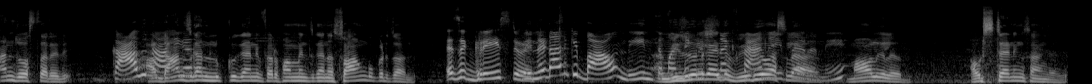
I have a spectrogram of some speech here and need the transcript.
అని చూస్తారు ఇది. కాదు డాన్స్ కానీ లుక్ కానీ పెర్ఫార్మెన్స్ కానీ సాంగ్ ఒకటి చాలు. A grace to it. వినడానికి బాగుంది. ఇంతమంది విజువల్గా అయితే వీడియో అసలు. మామూలుగా లేదు. అవుట్ స్టాండింగ్ సాంగ్ అది.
